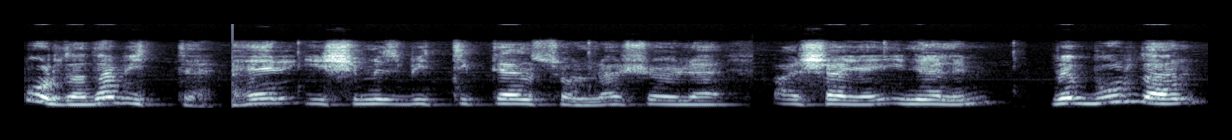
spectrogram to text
burada da bitti. Her işimiz bittikten sonra şöyle aşağıya inelim. Ve buradan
